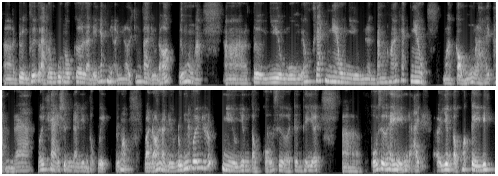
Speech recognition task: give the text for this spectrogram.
Ờ, à, truyền thuyết lạc long quân âu cơ là để nhắc nhở nhở chúng ta điều đó đúng không ạ? À, từ nhiều nguồn gốc khác nhau nhiều nền văn hóa khác nhau mà cộng lại thành ra mới khai sinh ra dân tộc việt đúng không? Và đó là điều đúng với rất nhiều dân tộc cổ xưa ở trên thế giới. À, cổ xưa hay hiện đại dân tộc hoa kỳ đi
